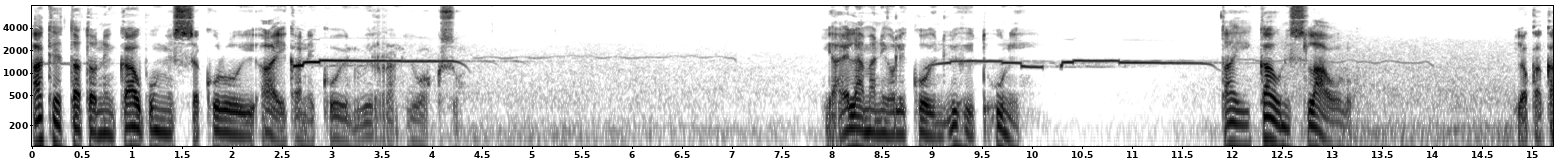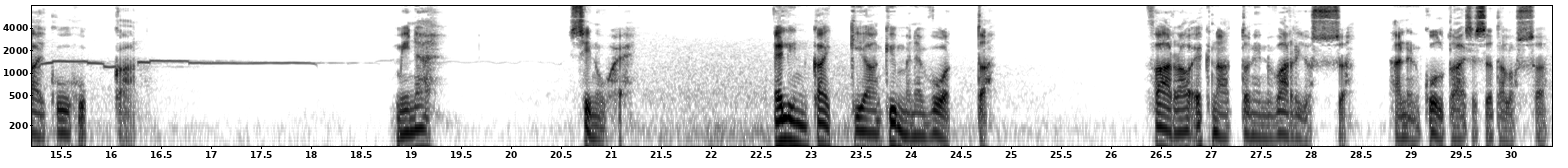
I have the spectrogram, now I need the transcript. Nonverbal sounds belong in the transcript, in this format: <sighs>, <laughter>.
Aketatonin kaupungissa kului aikani kuin virran juoksu. Ja elämäni oli kuin lyhyt uni. Tai kaunis laulu, joka kaikuu hukkaan. Minä, sinuhe, elin kaikkiaan kymmenen vuotta. Faarao Eknaattonin varjossa – hänen kultaisessa talossaan.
